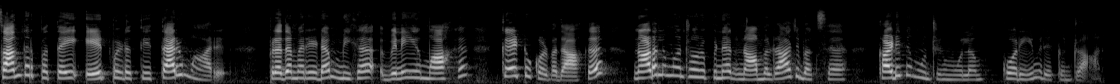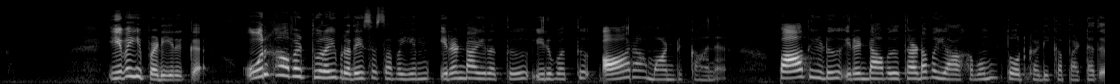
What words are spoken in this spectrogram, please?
சந்தர்ப்பத்தை ஏற்படுத்தி தருமாறு பிரதமரிடம் மிக வினயமாக கேட்டுக்கொள்வதாக நாடாளுமன்ற உறுப்பினர் நாமல் ராஜபக்ச கடிதம் ஒன்றின் மூலம் கோரியும் இருக்கின்றார். இவை இப்படி இருக்க. ஊர்காவற்துறை பிரதேச சபையின் இரண்டாயிரத்து இருபத்து ஆறாம் ஆண்டுக்கான பாதீடு இரண்டாவது தடவையாகவும் தோற்கடிக்கப்பட்டது.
